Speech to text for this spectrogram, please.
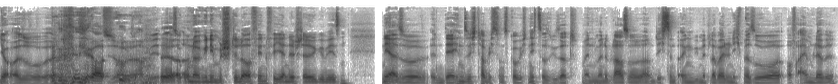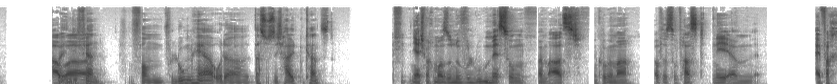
Ja, also äh, ja, so, gut. haben wir, Ja. also unangenehme Stille auf jeden Fall hier an der Stelle gewesen. Nee, also in der Hinsicht habe ich sonst, glaube ich, nichts. Also wie gesagt, mein, meine Blase und ich sind irgendwie mittlerweile nicht mehr so auf einem Level. Aber Aber inwiefern? Vom Volumen her oder dass du es nicht halten kannst? ja, ich mache mal so eine Volumenmessung beim Arzt. Dann gucken wir mal, ob das so passt. Nee, ähm, einfach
